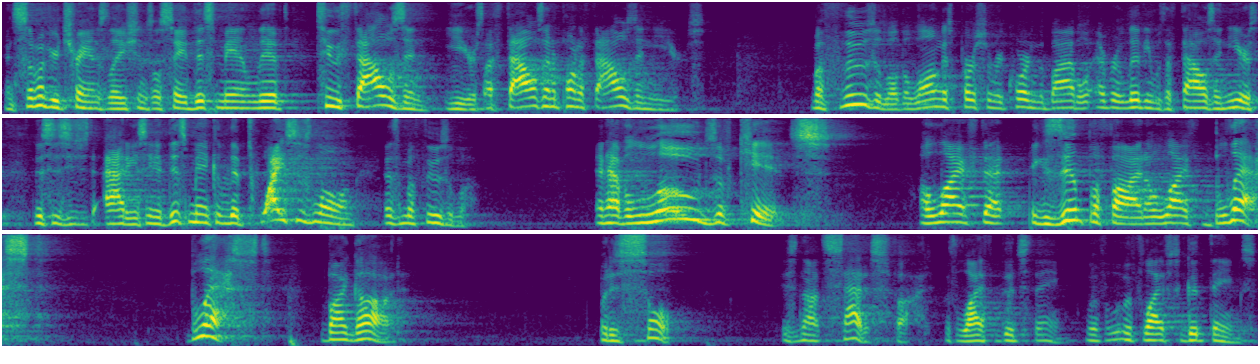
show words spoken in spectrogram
And some of your translations will say this man lived 2,000 years, a thousand upon a thousand years. Methuselah, the longest person recorded in the Bible ever living, was a thousand years. This is just adding, saying that this man could live twice as long as Methuselah and have loads of kids, a life that exemplified a life blessed, blessed by God. But his soul is not satisfied with life goods thing, with, with life's good things.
